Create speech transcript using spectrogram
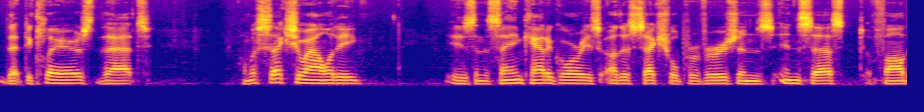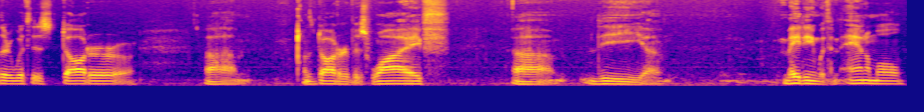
that declares that homosexuality is in the same category as other sexual perversions, incest, a father with his daughter, or um, the daughter of his wife, um, the uh, mating with an animal,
